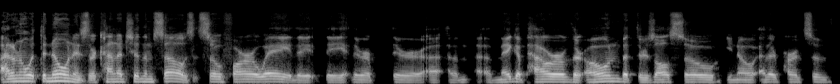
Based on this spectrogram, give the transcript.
I don't know what the known is. They're kind of to themselves. It's so far away. They they they're they're a, a, mega power of their own, but there's also you know other parts of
